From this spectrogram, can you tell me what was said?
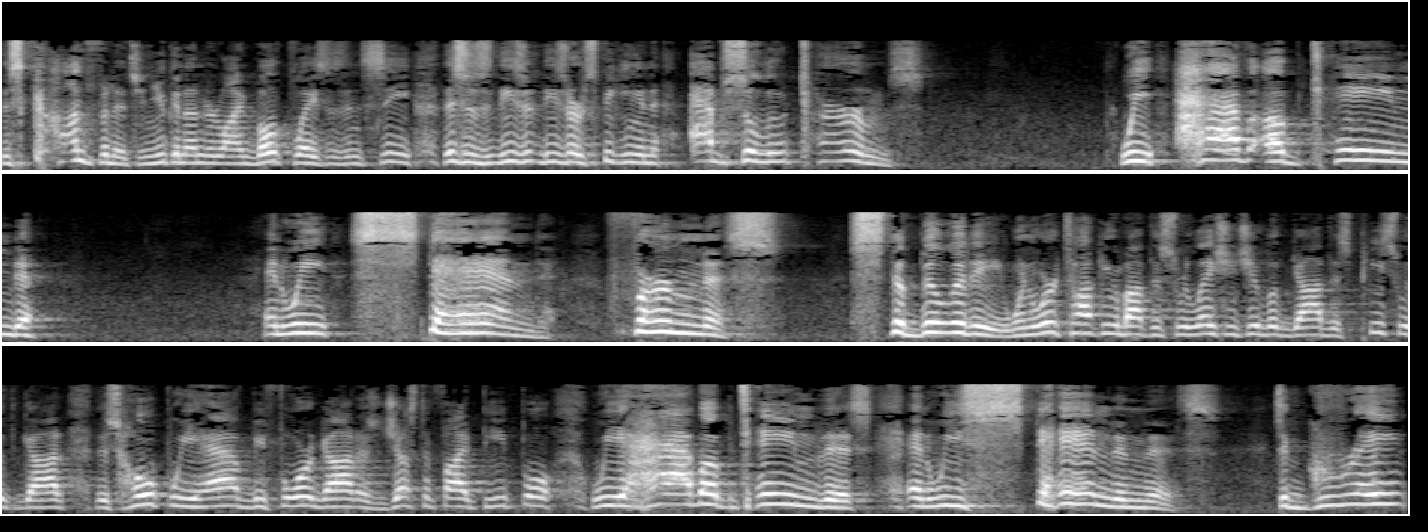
this confidence. And you can underline both places and see this is, these, are, these are speaking in absolute terms. We have obtained and we stand firmness stability, when we're talking about this relationship with God, this peace with God, this hope we have before God as justified people, we have obtained this and we stand in this. It's a great,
